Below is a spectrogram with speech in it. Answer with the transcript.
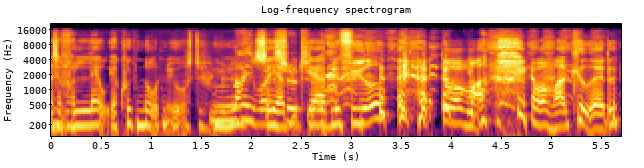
Altså jeg var for lav. Jeg kunne ikke nå den øverste hylde. Nej, så jeg, sødt. jeg blev fyret. det var meget, jeg var meget ked af det.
